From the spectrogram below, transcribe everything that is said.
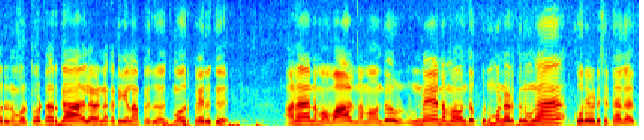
ஒரு நம்ம ஒரு தோட்டம் இருக்கா அதில் வேணால் கட்டிக்கலாம் பெரு சும்மா ஒரு பேருக்கு. ஆனால் நம்ம வா நம்ம வந்து உண்மையே நம்ம வந்து குடும்பம் நடத்தணும்னா கூரை வீடு செட் ஆகாது.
